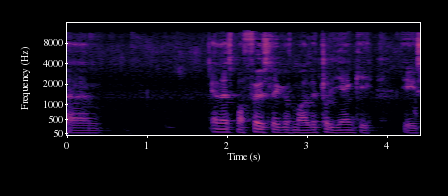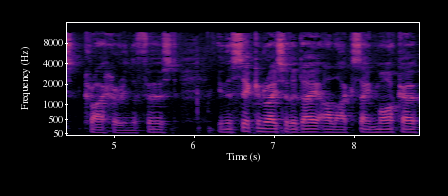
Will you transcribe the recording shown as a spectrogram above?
Um, and that's my first leg of my little Yankee. He's Kreiger in the first. In the second race of the day, I like St. Marco.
